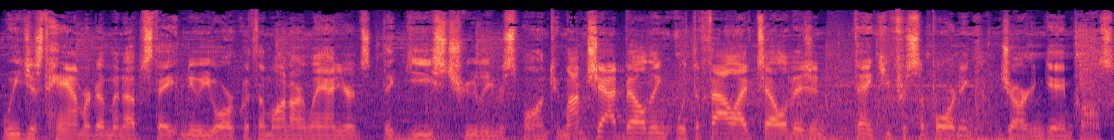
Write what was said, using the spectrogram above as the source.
We just hammered them in upstate New York with them on our lanyards. The geese truly respond to them. I'm Chad Belding with the Fowl Life Television. Thank you for supporting Jargon Game Calls.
